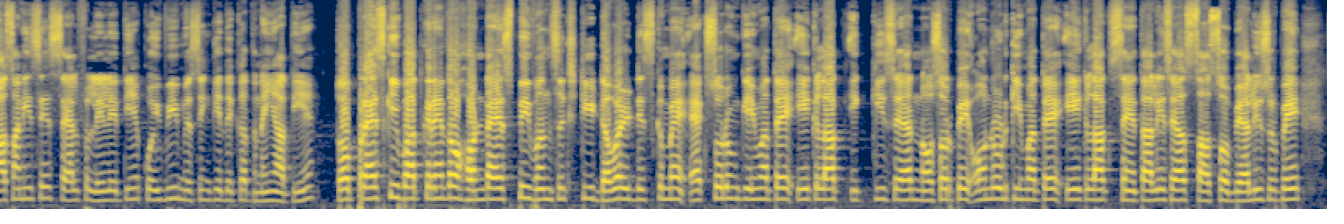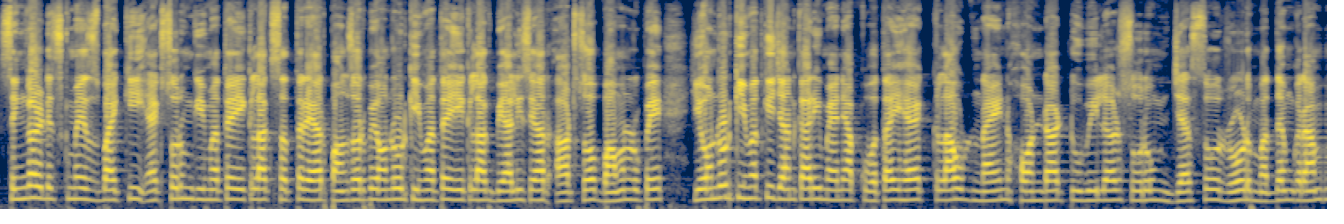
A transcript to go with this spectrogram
आसानी से सेल्फ ले लेती है, कोई भी मिसिंग की दिक्कत नहीं आती है। तो प्राइस की बात करें तो Honda S P one sixty double disc में एक्स शोरूम कीमत है एक लाख इक्कीस हज़ार नौ सौ रुपये ऑन रोड कीमत है एक लाख सैंतालीस हज़ार सात सौ बयालीस रुपये सिंगल डिस्क में इस बाइक की एक्स शोरूम कीमत है एक लाख सत्तर हज़ार पाँच सौ रुपये ऑन रोड कीमत है एक लाख बयालीस हज़ार आठ सौ बावन रुपये ये ऑन रोड कीमत की जानकारी मैंने आपको बताई है। Cloud nine Honda two wheeler showroom जैसो रोड मध्यम ग्राम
